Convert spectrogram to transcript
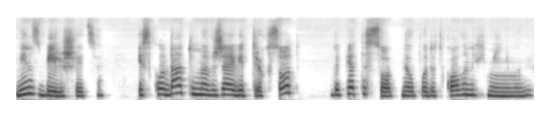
він збільшується і складатиме вже від 300 до 500 неоподаткованих мінімумів.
